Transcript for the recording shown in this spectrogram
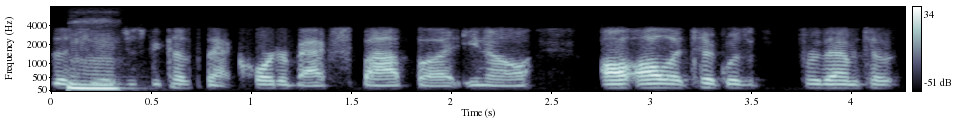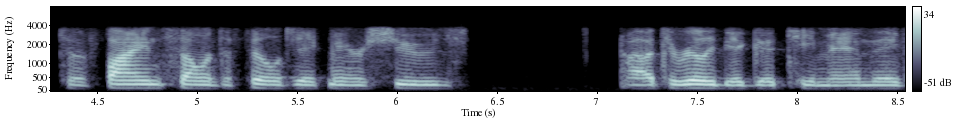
this mm-hmm. year just because of that quarterback spot, but you know, all, all it took was for them to, to find someone to fill Jake Maier's shoes uh, to really be a good team, and they've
